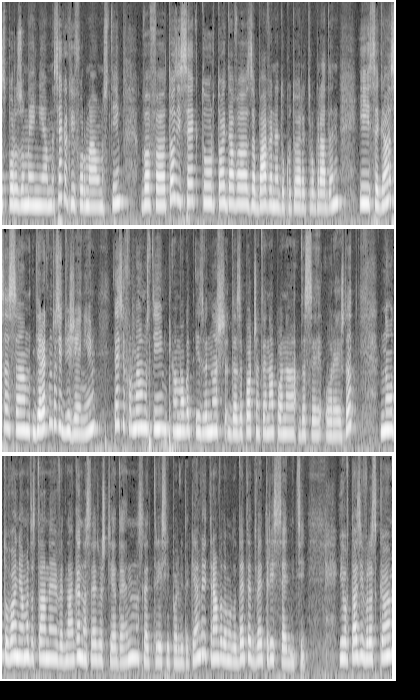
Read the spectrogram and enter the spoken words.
споразумения, всякакви формалности, в този сектор той дава забавяне, докато е ретрограден и сега с директното си движение тези формалности могат изведнъж да започнат една по една да се уреждат, но това няма да стане веднага на следващия ден, след 31 декември. Трябва да му дадете 2-3 седмици. И в тази връзка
